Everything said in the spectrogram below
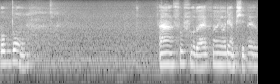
播不动了，反反复复的，可能有点疲惫了。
